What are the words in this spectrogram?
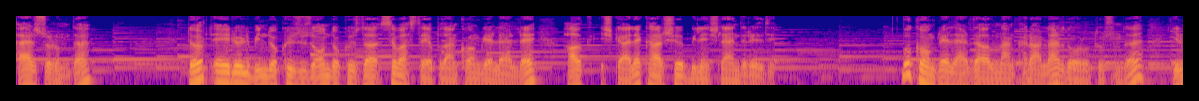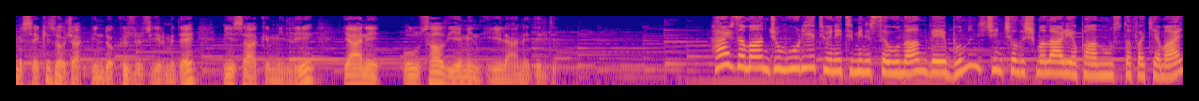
Erzurum'da, 4 Eylül 1919'da Sivas'ta yapılan kongrelerle halk işgale karşı bilinçlendirildi. Bu kongrelerde alınan kararlar doğrultusunda 28 Ocak 1920'de Misak-ı Milli yani ulusal yemin ilan edildi. Her zaman Cumhuriyet yönetimini savunan ve bunun için çalışmalar yapan Mustafa Kemal,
